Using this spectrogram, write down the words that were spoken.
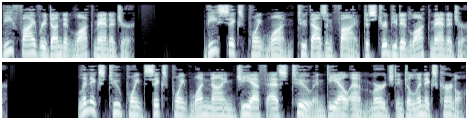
V5 redundant lock manager. V6.1 2005 distributed lock manager Linux 2.6.19 GFS2 and DLM merged into Linux kernel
